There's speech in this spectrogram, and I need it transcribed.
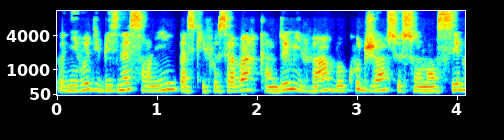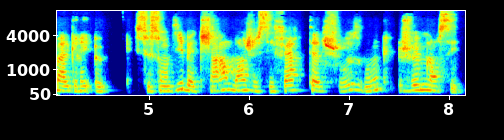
au niveau du business en ligne parce qu'il faut savoir qu'en 2020, beaucoup de gens se sont lancés malgré eux. Ils se sont dit, bah, tiens, moi, je sais faire telle chose, donc je vais me lancer.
